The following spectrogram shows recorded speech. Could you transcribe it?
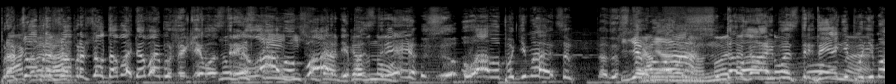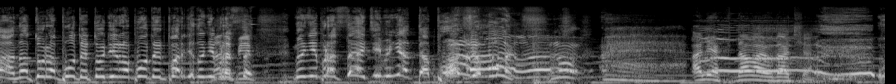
прошел, Так, прошел, так. прошел. Давай, давай, мужики, быстрее, Ну, быстрее, лава, сюда, парни, говно. быстрее. Лава поднимается. Да ну что Я понял, ну давай говно быстрее. Да я не полное. понимаю, она то работает, то не работает, парни, ну не Надо Ну не бросайте меня, да боже мой. Ну, Олег, давай, удачи. Ну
